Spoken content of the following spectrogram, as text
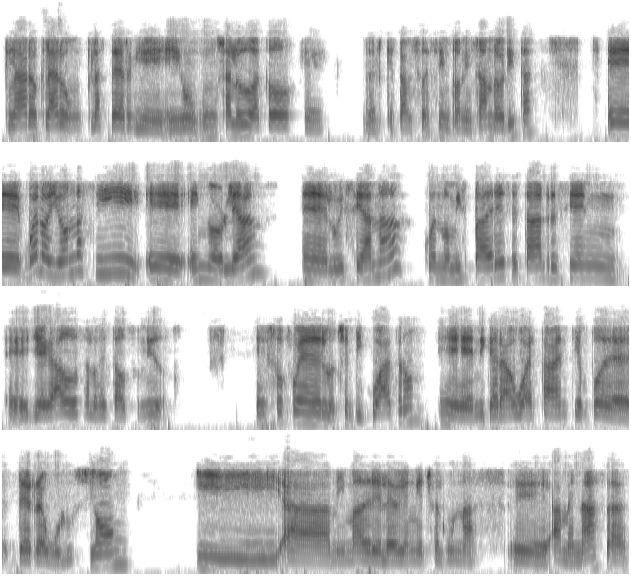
Claro, claro, un placer y, un, saludo a todos que, que están sintonizando ahorita. Eh, bueno, yo nací eh, en Orleans, eh, Luisiana cuando mis padres estaban recién eh, llegados a los Estados Unidos. Eso fue en el 84. Eh, Nicaragua estaba en tiempo de, revolución y a mi madre le habían hecho algunas eh, amenazas.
